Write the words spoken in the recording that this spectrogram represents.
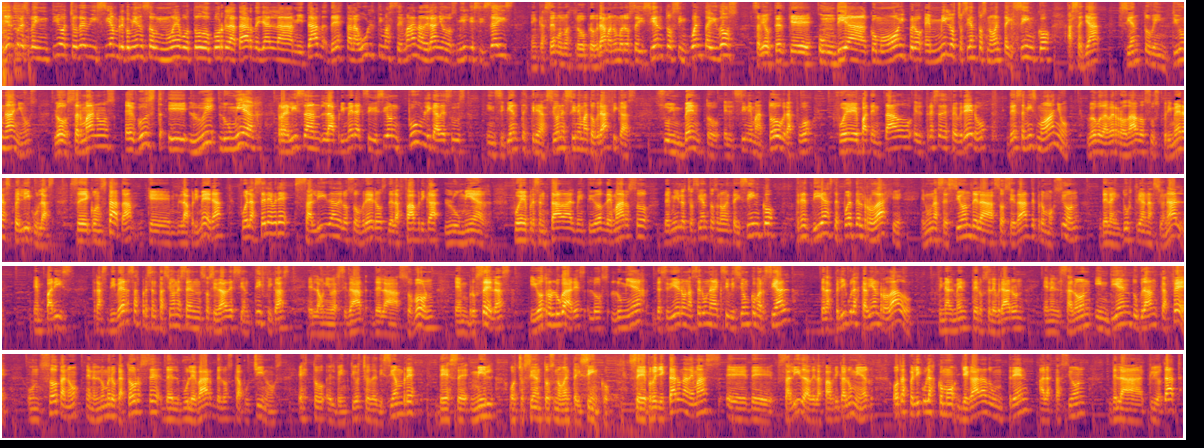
Miércoles 28 de diciembre comienza un nuevo Todo por la tarde, ya en la mitad de esta, la última semana del año 2016 en que hacemos nuestro programa número 652. ¿Sabía usted que un día como hoy, pero en 1895, hace ya 121 años, los hermanos Auguste y Louis Lumière realizan la primera exhibición pública de sus incipientes creaciones cinematográficas. Su invento, el cinematógrafo, fue patentado el 13 de febrero de ese mismo año luego de haber rodado sus primeras películas. Se constata que la primera fue la célebre Salida de los Obreros de la fábrica Lumière. Fue presentada el 22 de marzo de 1895, tres días después del rodaje, en una sesión de la Sociedad de Promoción de la Industria Nacional en París. Tras diversas presentaciones en sociedades científicas, en la Universidad de la Sorbonne, en Bruselas y otros lugares, los Lumière decidieron hacer una exhibición comercial de las películas que habían rodado. Finalmente lo celebraron en el Salón Indien du Grand Café, un sótano en el número 14 del Boulevard de los Capuchinos. Esto el 28 de diciembre de ese 1895. Se proyectaron además eh, de salida de la fábrica Lumière otras películas como Llegada de un tren a la estación de la Cliotat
